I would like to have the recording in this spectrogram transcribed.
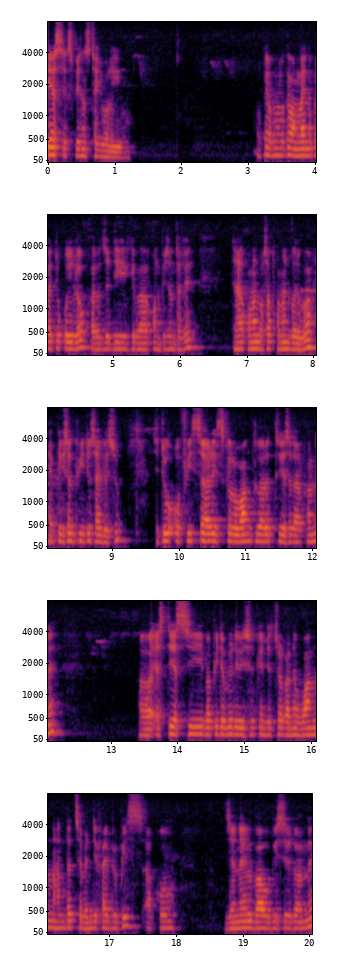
ইয়াৰ্ছ এক্সপিৰিয়েঞ্চ থাকিব লাগিব। অ'কে আপোনালোকে অনলাইন এপ্লাইটো কৰি লওক আৰু যদি কিবা কনফিউজন থাকে তেনেহ'লে কমেণ্ট বক্সত কমেণ্ট কৰিব। এপ্লিকেশ্যন ফিটো চাই লৈছোঁ যিটো অফিচাৰ স্কেল ওৱান টু আৰু থ্ৰী আছে তাৰ কাৰণে এছ টি এছ চি বা পি ডাব্লিউ ডি চি কেণ্ডিডেটছৰ কাৰণে one hundred seventy five rupees আকৌ জেনেৰেল বা অ' বি চিৰ কাৰণে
